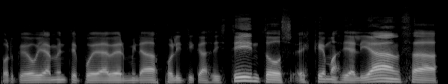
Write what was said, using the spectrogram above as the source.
porque obviamente puede haber miradas políticas distintos, esquemas de alianza,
